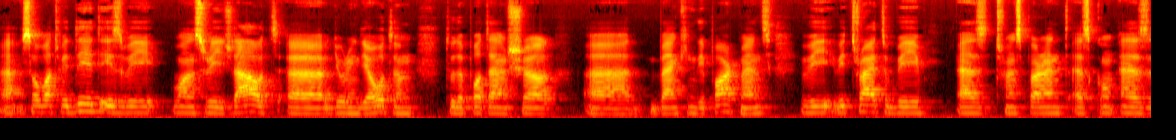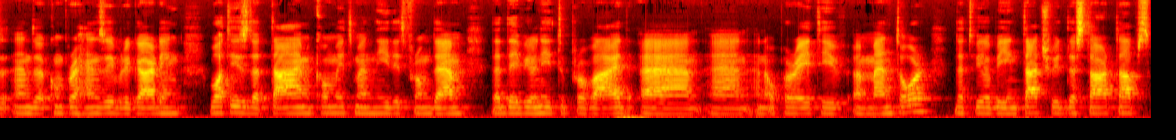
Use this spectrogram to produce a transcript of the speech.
Uh, so what we did is we once reached out uh, during the autumn to the potential uh, banking departments, we, we tried to be as transparent as com- as and uh, comprehensive regarding what is the time commitment needed from them that they will need to provide um, an, an operative uh, mentor that will be in touch with the startups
